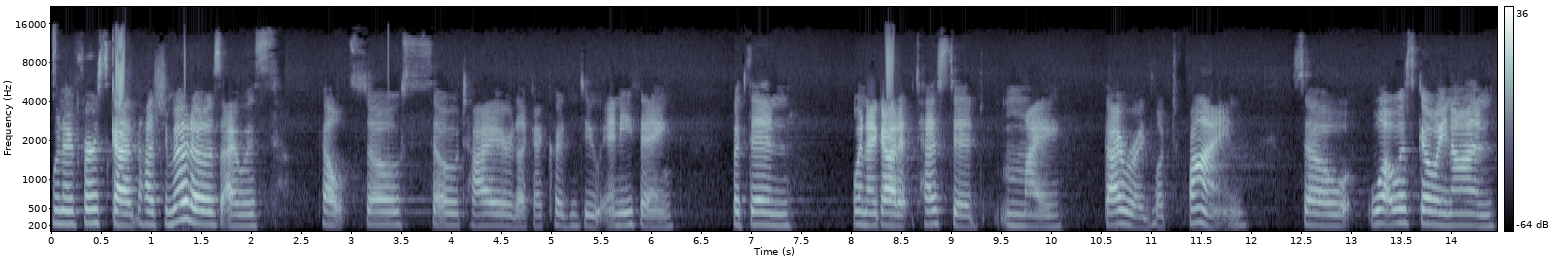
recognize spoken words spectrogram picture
when I first got Hashimoto's, I was felt so so tired, like I couldn't do anything. But then when I got it tested, my thyroid looked fine. So, what was going on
